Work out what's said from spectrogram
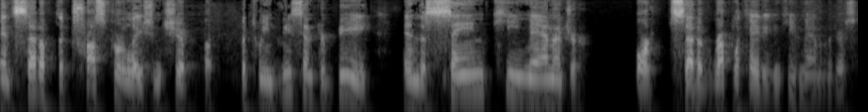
and set up the trust relationship between vCenter B and the same key manager or set of replicating key managers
